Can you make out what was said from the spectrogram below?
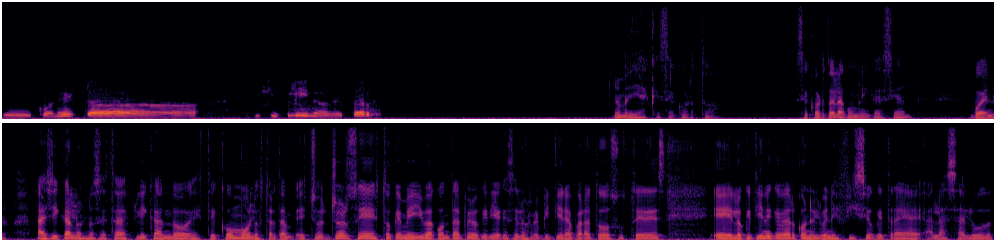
eh, con esta disciplina de perro No me digas que se cortó. ¿Se cortó la comunicación? Bueno, allí Carlos nos estaba explicando este, cómo los tratamientos. Yo, yo sé esto que me iba a contar, pero quería que se los repitiera para todos ustedes. eh, lo que tiene que ver con el beneficio que trae a la salud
